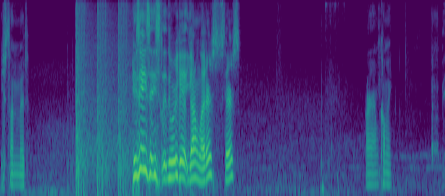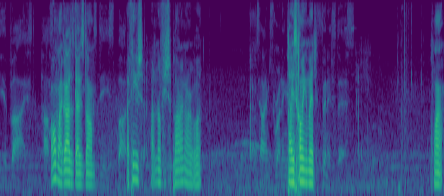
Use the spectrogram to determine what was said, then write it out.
He's stunned mid. He's he's he's. Where you get? You got him ladders? Stairs? Alright, I'm coming. Oh my God, this guy's dumb. I think you should, I don't know if you should now or what. Time's running Oh, he's coming mid. Plant.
